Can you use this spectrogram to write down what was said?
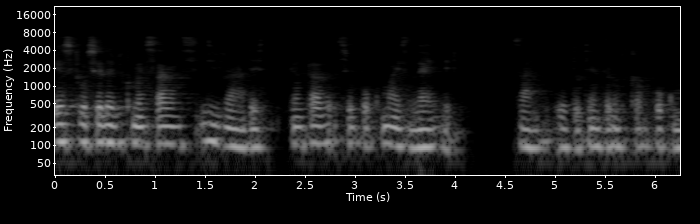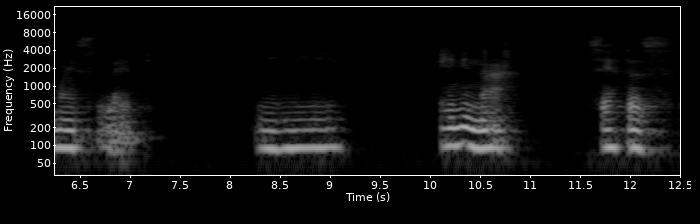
penso que você deve começar a se livrar, tentar ser um pouco mais leve, sabe? Eu tô tentando ficar um pouco mais leve e eliminar certas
